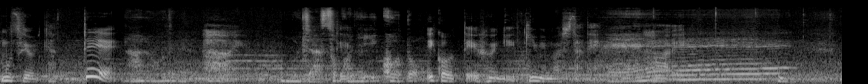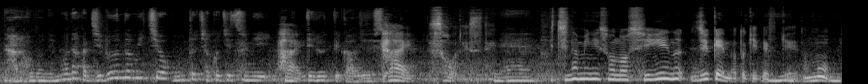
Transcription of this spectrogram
持つようになって、なるほど。はもうじゃあそこに行こうと。い、行こうっていうふうに決めましたね。へえ、なるほどね。もうなんか自分の道を本当に着実に行ってるって感じですよね、はい。そうですね。ね。ちなみにそのの受験の時ですけれども、うん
